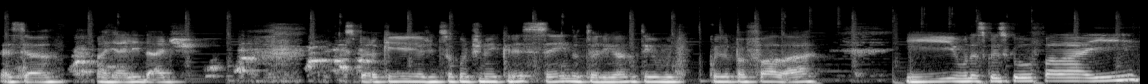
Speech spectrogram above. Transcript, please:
Essa é a, a realidade. Espero que a gente só continue crescendo, tá ligado? Tenho muita coisa para falar. E uma das coisas que eu vou falar aí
